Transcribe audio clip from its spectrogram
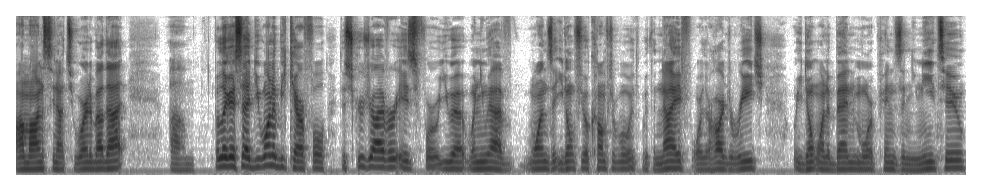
I'm honestly not too worried about that. Um, but like I said, you want to be careful. The screwdriver is for you uh, when you have ones that you don't feel comfortable with with a knife, or they're hard to reach, or you don't want to bend more pins than you need to.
